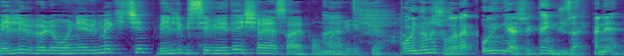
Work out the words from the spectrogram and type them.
belli bir bölüm oynayabilmek için belli bir seviyede eşyaya sahip olman Aynen. gerekiyor. Oynanış olarak oyun gerçekten güzel. Hani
